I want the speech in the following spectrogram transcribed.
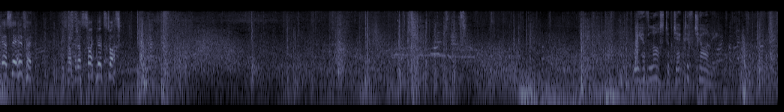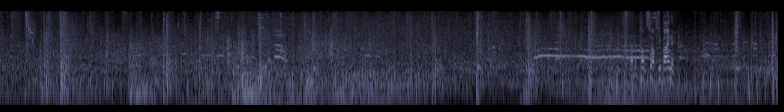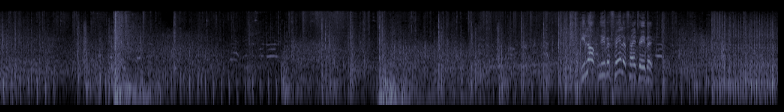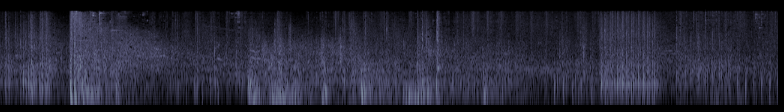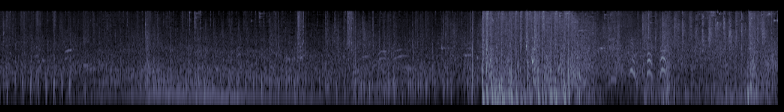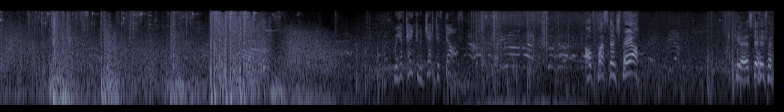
Erste Hilfe. Ich hoffe, das Zeug nützt was. Lost objective Charlie. Damit kommst du auf die Beine. Befehle, Feldwebel? We have taken objective Duff. Aufpassen, ein Speer! Hier, Erste Hilfe.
